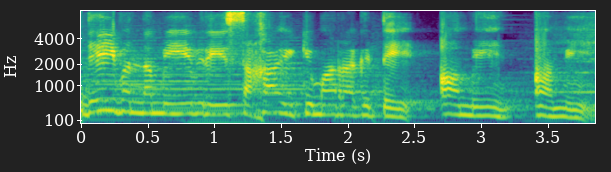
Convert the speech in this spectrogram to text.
ദൈവം നമ്മെ ഏവരെ സഹായിക്കുമാറാകട്ടെ. ആമേൻ. ആമേൻ.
